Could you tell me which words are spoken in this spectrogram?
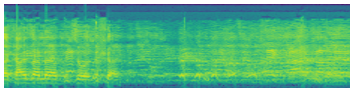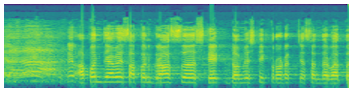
आता काय झालंय अध्यक्ष काय? आपण ज्यावेळेस आपण ग्रॉस स्टेट डोमेस्टिक प्रोडक्टच्या संदर्भात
